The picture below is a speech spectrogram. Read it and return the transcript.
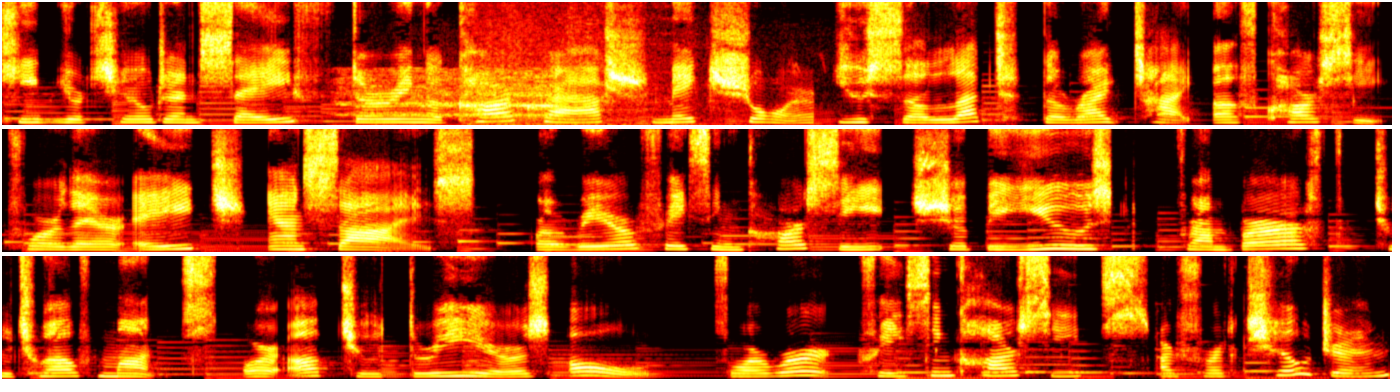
keep your children safe during a car crash, make sure you select the right type of car seat for their age and size. A rear facing car seat should be used from birth to 12 months or up to 3 years old. Forward facing car seats are for children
